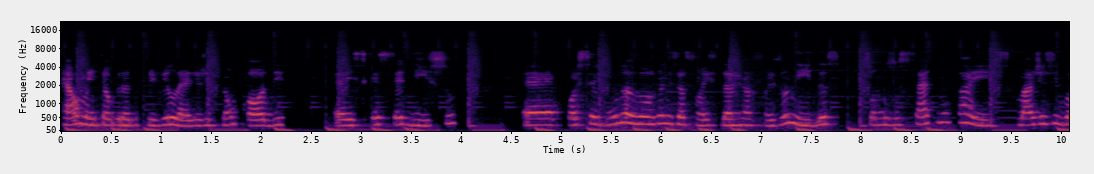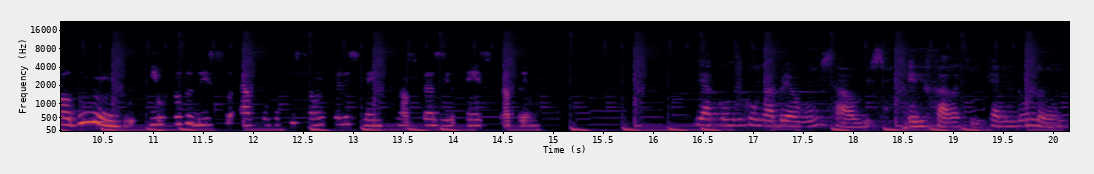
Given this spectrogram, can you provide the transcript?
realmente é um grande privilégio, a gente não pode é, esquecer disso, é, pois, segundo as organizações das Nações Unidas, somos o sétimo país mais desigual do mundo, e o fruto disso é a corrupção, infelizmente, nosso Brasil tem esse problema. De acordo com Gabriel Gonçalves, ele fala que, querendo ou não,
